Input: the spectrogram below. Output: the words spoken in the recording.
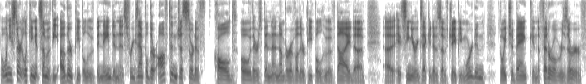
But when you start looking at some of the other people who have been named in this, for example, they're often just sort of called, oh, there's been a number of other people who have died, uh, uh, senior executives of JP Morgan, Deutsche Bank, and the Federal Reserve.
